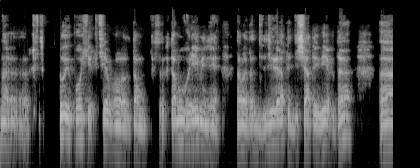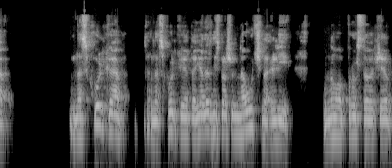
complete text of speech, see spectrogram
э, к той эпохи, к, тем, там, к тому времени, там, это 9-10 век, да, э, насколько, насколько это, я даже не спрашиваю, научно ли, но просто вообще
